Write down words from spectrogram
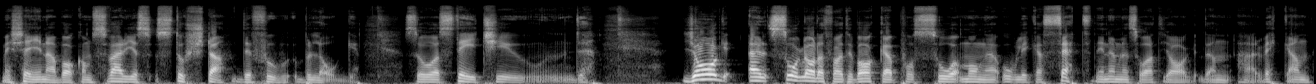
med tjejerna bakom Sveriges största The Foo-blogg. Så stay tuned. Jag är så glad att vara tillbaka på så många olika sätt. Det är nämligen så att jag den här veckan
